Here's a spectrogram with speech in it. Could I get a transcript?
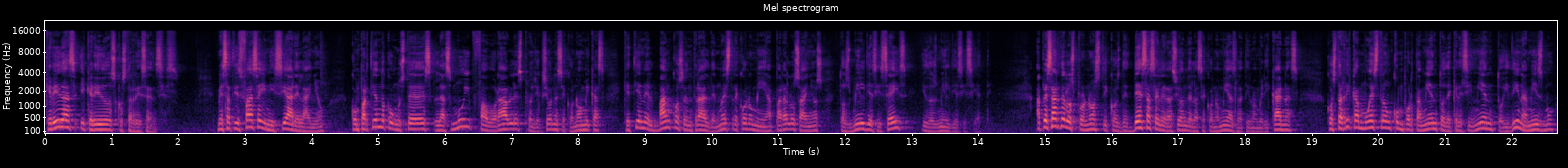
Queridas y queridos costarricenses, me satisface iniciar el año compartiendo con ustedes las muy favorables proyecciones económicas que tiene el Banco Central de nuestra economía para los años 2016 y 2017. A pesar de los pronósticos de desaceleración de las economías latinoamericanas, Costa Rica muestra un comportamiento de crecimiento y dinamismo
